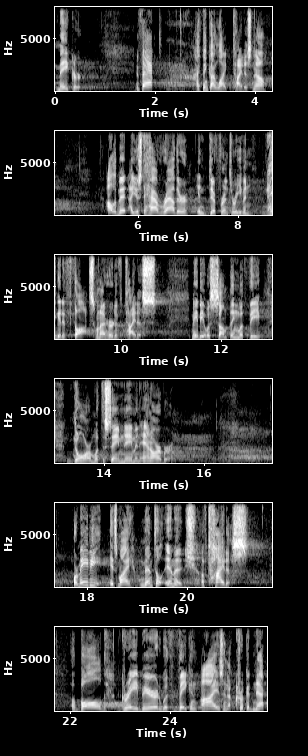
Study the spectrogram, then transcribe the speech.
maker. In fact, I think I like Titus now. I'll admit, I used to have rather indifferent or even negative thoughts when I heard of Titus. Maybe it was something with the dorm with the same name in Ann Arbor. Or maybe it's my mental image of Titus, a bald, gray beard with vacant eyes and a crooked neck,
